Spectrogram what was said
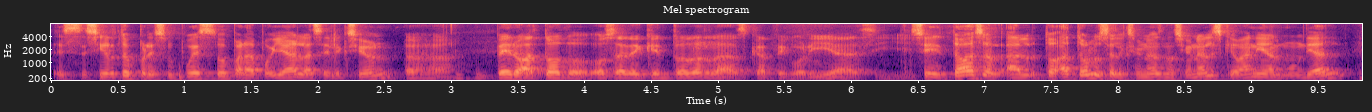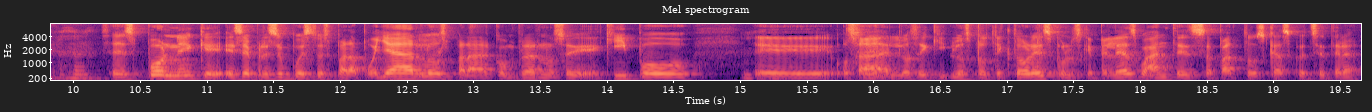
este cierto presupuesto para apoyar a la selección. Ajá. Pero a todo, o sea, de que en todas las categorías y... Sí, todas, a, a- to- a todos los seleccionados nacionales que van a ir al mundial, se supone que ese presupuesto es para apoyarlos, para comprar, no sé, equipo, eh, o sea, Sí. los, equi- los protectores con los que peleas, guantes, zapatos, casco, etcétera.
